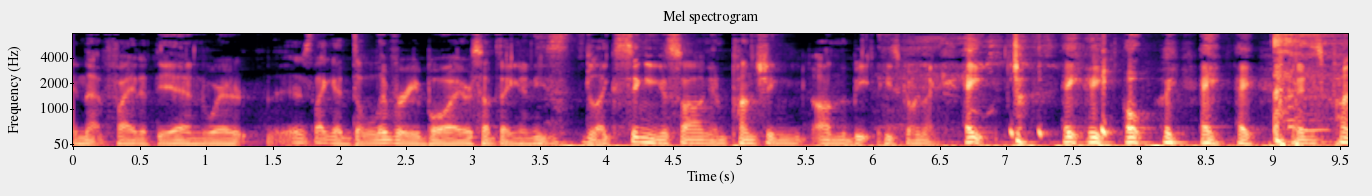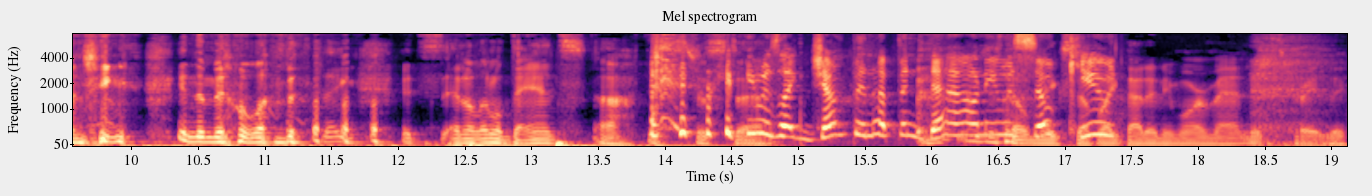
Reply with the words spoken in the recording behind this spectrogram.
in that fight at the end where there's like a delivery boy or something and he's like singing a song and punching on the beat. He's going like hey hey hey oh hey hey hey. And he's punching in the middle of the thing. It's and a little dance. Uh, just, uh, he was like jumping up and down. he was so cute like that anymore man. It's crazy.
